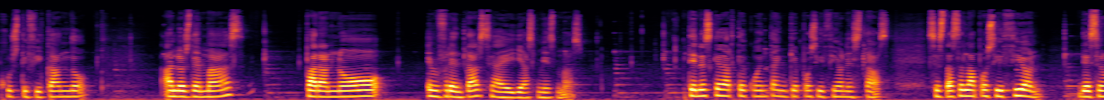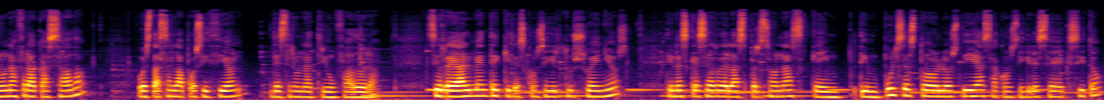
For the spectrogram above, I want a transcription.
justificando a los demás para no enfrentarse a ellas mismas. Tienes que darte cuenta en qué posición estás. Si estás en la posición de ser una fracasada o estás en la posición de ser una triunfadora. Si realmente quieres conseguir tus sueños, tienes que ser de las personas que te impulses todos los días a conseguir ese éxito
